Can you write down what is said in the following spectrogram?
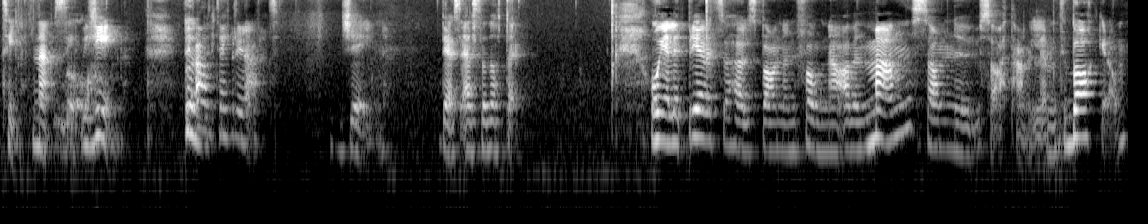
till Nancy och Jim. Undertecknat Jane, deras äldsta dotter. Och enligt brevet så hölls barnen fångna av en man som nu sa att han ville lämna tillbaka dem.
